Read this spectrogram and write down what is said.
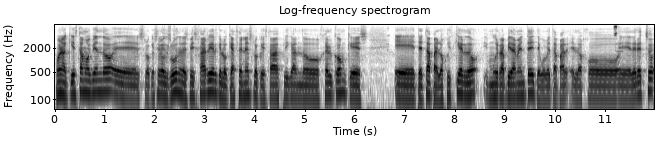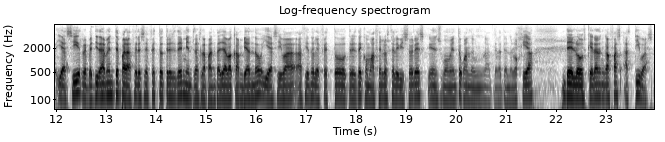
Bueno, aquí estamos viendo eh, lo que es el Outrun, el Space Harrier, que lo que hacen es lo que estaba explicando Helcom, que es eh, te tapa el ojo izquierdo muy rápidamente y te vuelve a tapar el ojo eh, derecho y así repetidamente para hacer ese efecto 3D mientras la pantalla va cambiando y así va haciendo el efecto 3D como hacen los televisores en su momento cuando una, la tecnología de los que eran gafas activas.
